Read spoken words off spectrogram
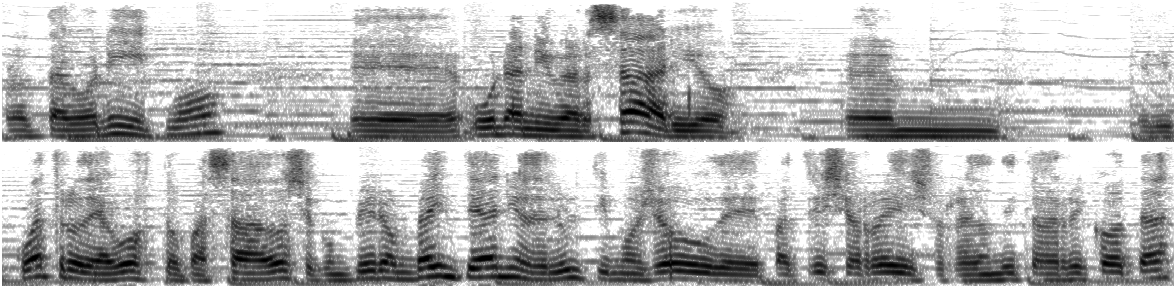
protagonismo eh, un aniversario. Eh, el 4 de agosto pasado se cumplieron 20 años del último show de Patricio Rey y sus redonditos de ricota.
